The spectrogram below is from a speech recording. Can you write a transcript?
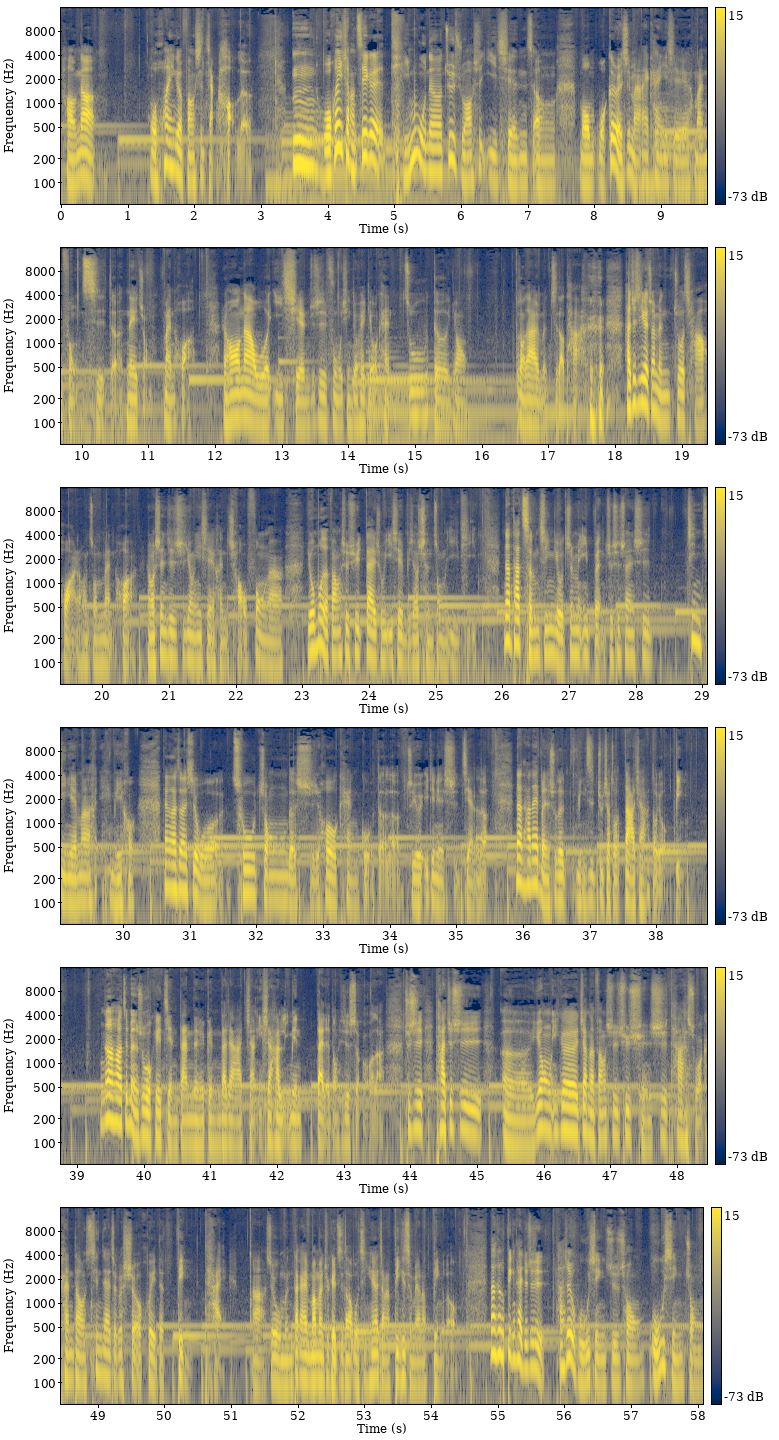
好，那我换一个方式讲好了。嗯，我会讲这个题目呢，最主要是以前，嗯，我我个人是蛮爱看一些蛮讽刺的那种漫画，然后那我以前就是父母亲都会给我看朱德庸，不懂大家有没有知道他？他就是一个专门做插画，然后做漫画，然后甚至是用一些很嘲讽啊、幽默的方式去带出一些比较沉重的议题。那他曾经有这么一本，就是算是。近几年吗？也没有，大概算是我初中的时候看过的了，只有一点点时间了。那他那本书的名字就叫做《大家都有病》。那他这本书我可以简单的跟大家讲一下，它里面带的东西是什么了。就是他就是呃用一个这样的方式去诠释他所看到现在这个社会的病态啊，所以我们大概慢慢就可以知道我今天要讲的病是什么样的病了。那这个病态就是它是无形之中，无形中。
